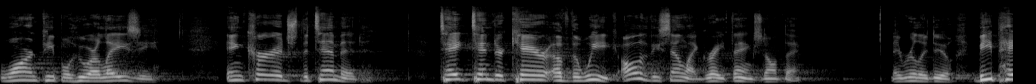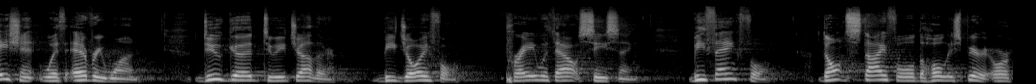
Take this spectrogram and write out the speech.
warn people who are lazy. Encourage the timid, take tender care of the weak. All of these sound like great things, don't they? They really do. Be patient with everyone, do good to each other, be joyful, pray without ceasing, be thankful. Don't stifle the Holy Spirit or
